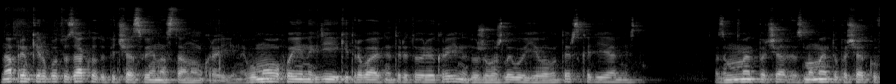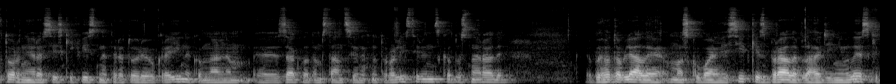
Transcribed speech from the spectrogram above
Напрямки роботи закладу під час воєнного стану України. В умовах воєнних дій, які тривають на території України, дуже важливою є волонтерська діяльність. З моменту, початку, з моменту початку вторгнення російських військ на територію України комунальним е, закладом станційних натуралістів Рівненської обласної ради виготовляли маскувальні сітки, збирали благодійні влески,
